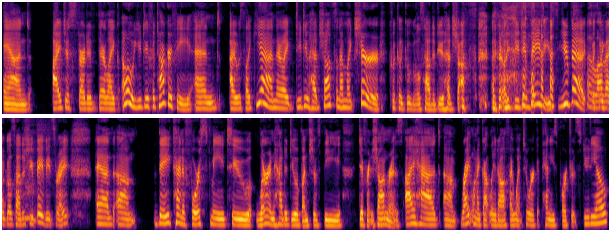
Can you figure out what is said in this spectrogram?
And I just started, they're like, oh, you do photography. And I was like, yeah. And they're like, do you do headshots? And I'm like, sure. Quickly Googles how to do headshots. And they're like, do you do babies? you bet. Quickly Googles how to shoot babies, right? And um, they kind of forced me to learn how to do a bunch of the different genres. I had, um, right when I got laid off, I went to work at Penney's Portrait Studio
